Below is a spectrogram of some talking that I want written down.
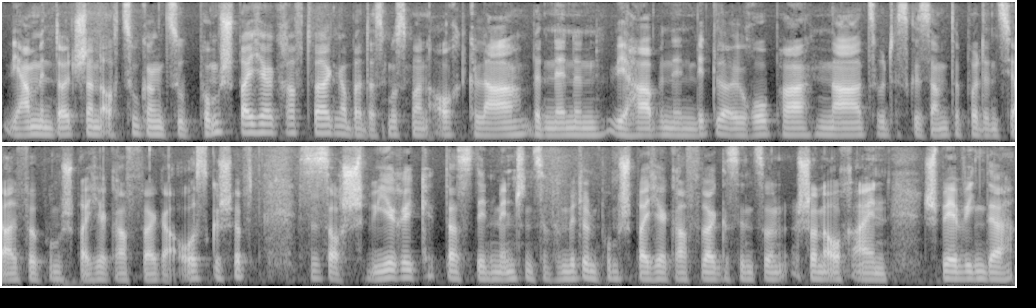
Wir haben in Deutschland auch Zugang zu Pumpspeicherkraftwerken, aber das muss man auch klar benennen. Wir haben in Mitteleuropa nahezu das gesamte Potenzial für Pumpspeicherkraftwerke ausgeschöpft. Es ist auch schwierig, das den Menschen zu vermitteln. Pumpspeicherkraftwerke sind schon auch ein schwerwiegender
